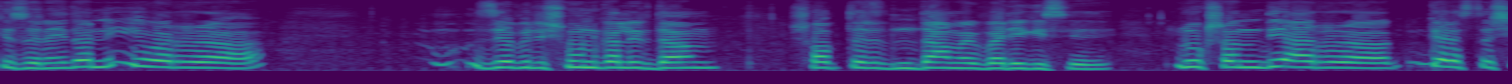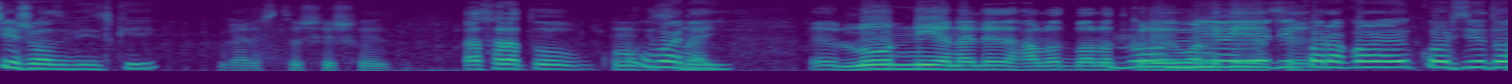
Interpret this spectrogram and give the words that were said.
কিছু নেই। ধরেন এবার যে বেরি সোনকালির দাম সপ্তাহের দাম বাড়িয়ে গেছে। লোকসান দিয়ে আর গ্যারেজ তো শেষ হয়ে যাবে আর কি। গ্যারেজ তো শেষ হয়ে যাবে। তাছাড়া তো কোনো কিছু উপায় নাই। লোন নিয়ে নাইলে হালত বালত করে অনেকেই আছে। করা করে- করছে তো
